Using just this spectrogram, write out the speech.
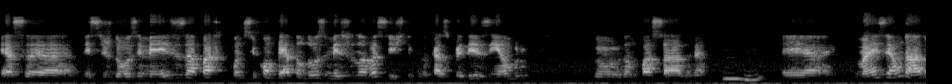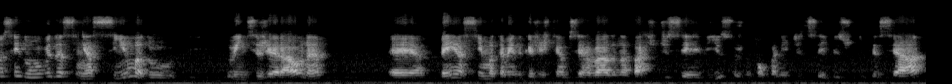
essa, esses 12 meses a part... quando se completam 12 meses de nova sexta, que no caso foi dezembro do, do ano passado. Né? Uhum. É, mas é um dado, sem dúvida, assim, acima do, do índice geral, né? é, bem acima também do que a gente tem observado na parte de serviços, no componente de serviços do IPCA,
